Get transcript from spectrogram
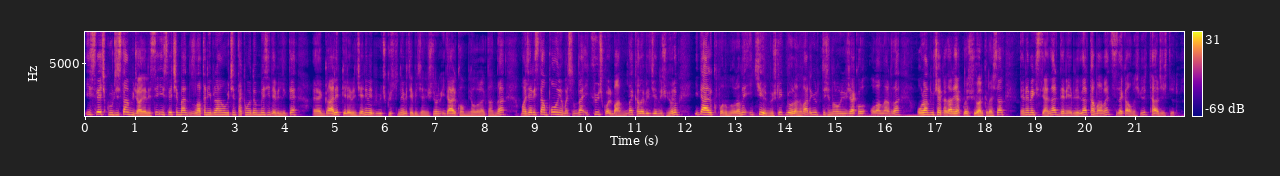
İsveç Gürcistan mücadelesi. İsveç'in ben Zlatan İbrahimovic'in takıma dönmesiyle birlikte e, galip gelebileceğini ve bir buçuk üstünde bitebileceğini düşünüyorum. İdeal kombin olaraktan da. Macaristan Polonya maçında 2-3 gol bandında kalabileceğini düşünüyorum. İdeal kuponumun oranı 2.23'lük bir oranı var. Yurt dışından oynayacak olanlar da oran 3'e kadar yaklaşıyor arkadaşlar. Denemek isteyenler deneyebilirler. Tamamen size kalmış bir tercihtir.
